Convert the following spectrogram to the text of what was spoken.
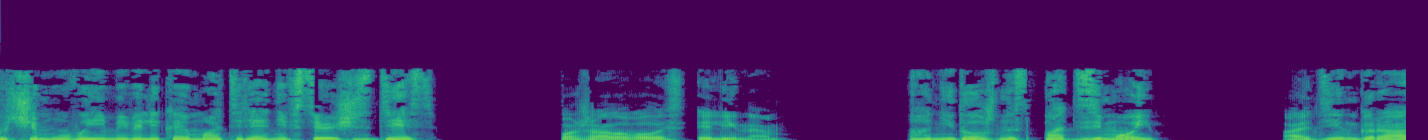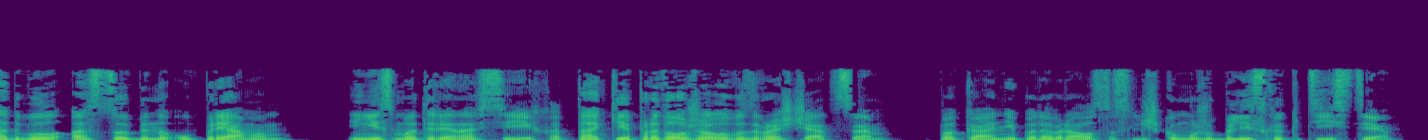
«Почему во имя Великой Матери они все еще здесь?» Пожаловалась Элина. «Они должны спать зимой». Один град был особенно упрямым, и, несмотря на все их атаки, продолжал возвращаться, пока не подобрался слишком уж близко к Тисте.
